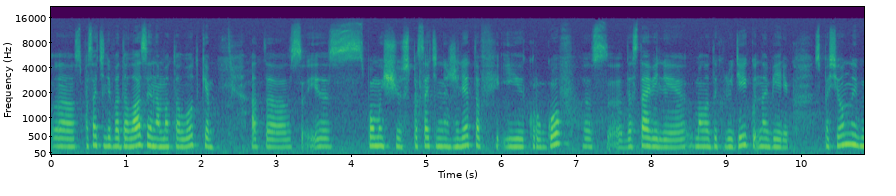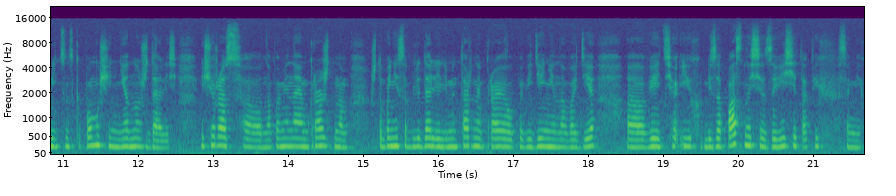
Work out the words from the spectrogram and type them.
Э, спасатели-водолазы на мотолодке от, э, с, с помощью спасательных жилетов и кругов с, доставили молодых людей на берег. Спасенные в медицинской помощи не нуждались. Еще раз э, напоминаем гражданам, чтобы они соблюдали элементарные правила поведения на воде, ведь их безопасность зависит от их самих.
